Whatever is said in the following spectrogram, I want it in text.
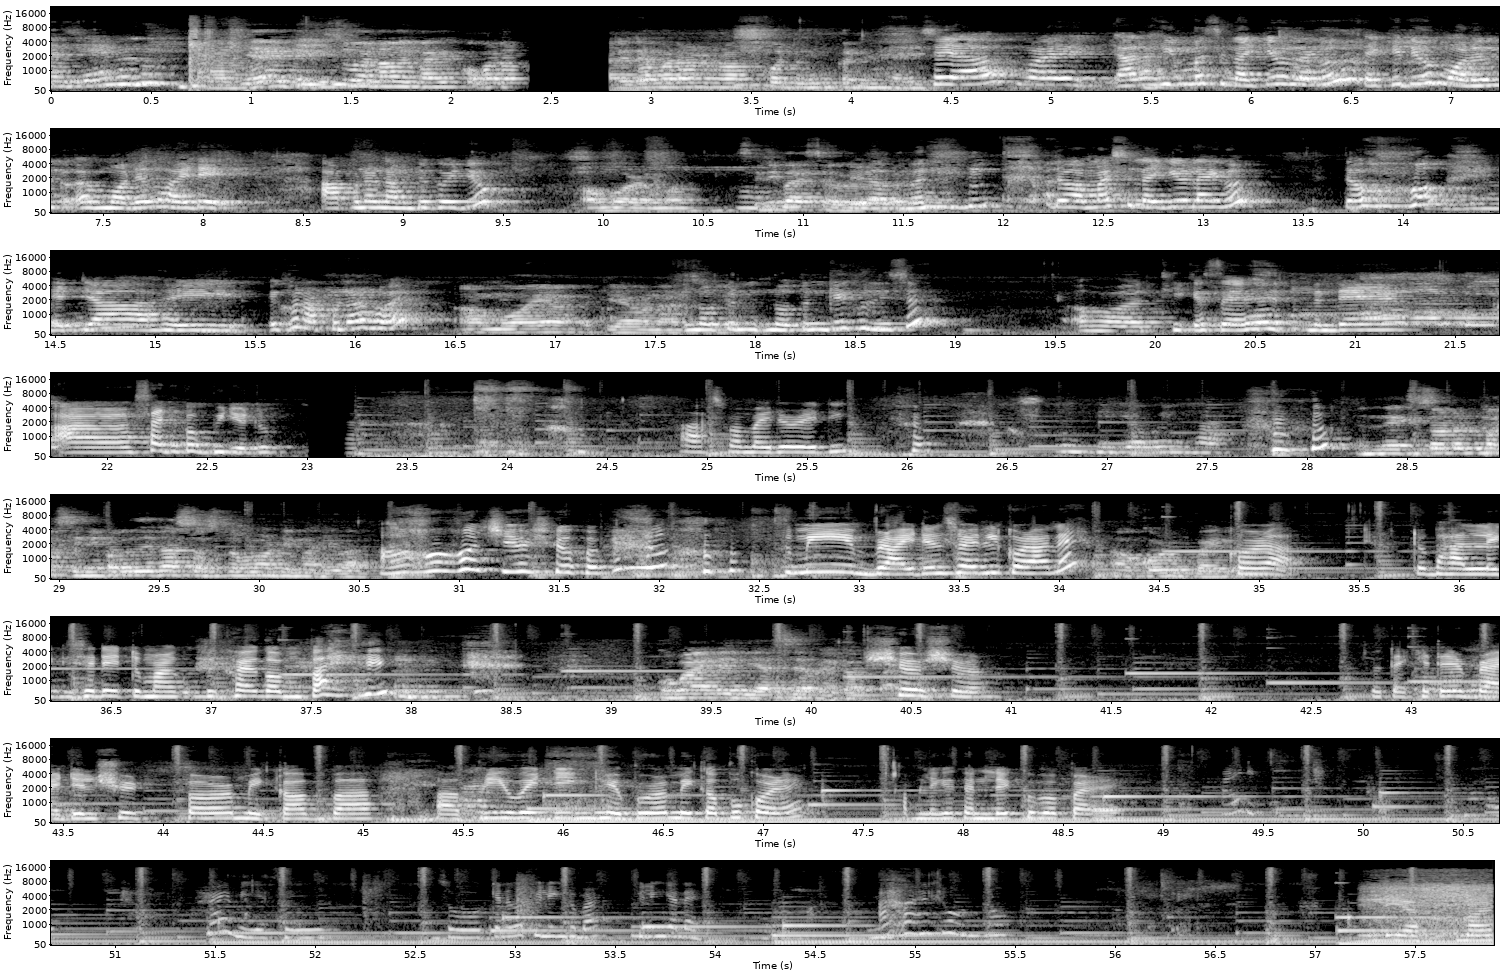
সেয়া মই ইয়াত আহি মই চিনাকি ওলাই গ'ল। তেখেতেও মডেল মডেল হয় দেই। আপোনাৰ নামটো কৈ দিয়ক। তো আমাৰ চিনাকি ওলাই গ'ল। তো এতিয়া হেৰি এইখন আপোনাৰ হয়? নতুন নতুনকৈ খুলিছে? অঁ ঠিক আছে তেন্তে চাই থাকক ভিডিঅ'টো। আসমা বাইদেউ ৰেডি নেক্সটত তোমাক চিনি পালো যেতিয়া ষষ্ঠ মানত দিম আহিবা অঁ চিয়'ৰ চিয়'ৰ তুমি ব্ৰাইডেল চাইডেল কৰা কৰো তো ভাল লাগিছে দেই তোমাৰ বিষয়ে গম পাই ক'বা এতিয়া দি আছে মেকআপ চিয়'ৰ চিয়'ৰ তো তেখেতে ব্ৰাইডেল শ্বুটৰ মেকআপ বা প্ৰি ৱেডিং সেইবোৰৰ মেকআপো কৰে আপোনালোকে কণ্টেক্ট কৰিব পাৰে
